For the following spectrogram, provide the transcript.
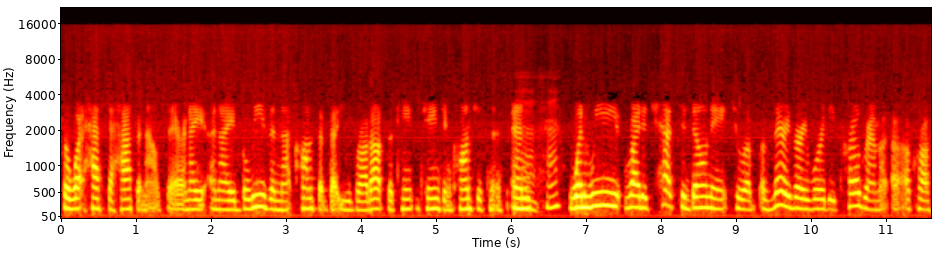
for what has to happen out there. And I and I believe in that concept that you brought up, the change in consciousness. And Mhm. when we write a check to donate to a, a very, very worthy program uh, across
